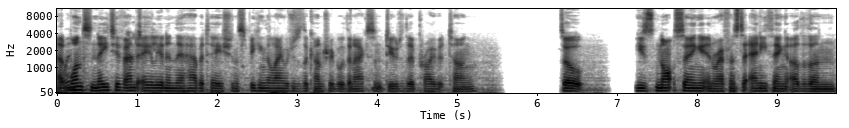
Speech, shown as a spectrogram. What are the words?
At once native and alien in their habitation, speaking the languages of the country but with an accent due to their private tongue. So, he's not saying it in reference to anything other than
